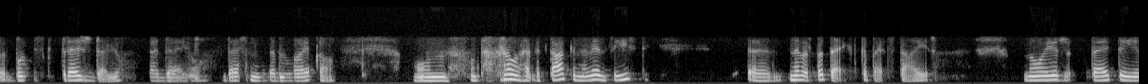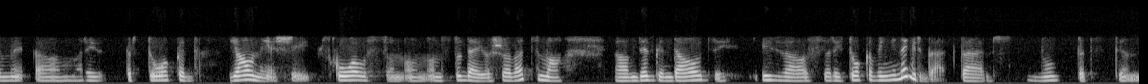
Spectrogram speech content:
par burtiski trešdaļu pēdējo desmit gadu laikā. Uh, Un, un tā problēma ir tā, ka neviens īsti uh, nevar pateikt, kāpēc tā ir. Nu, ir pētījumi um, arī par to, ka jaunieši skolas un, un, un studējošo vecumā um, diezgan daudzi izvēlas arī to, ka viņi negribētu bērnus. Nu, pēc tiem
